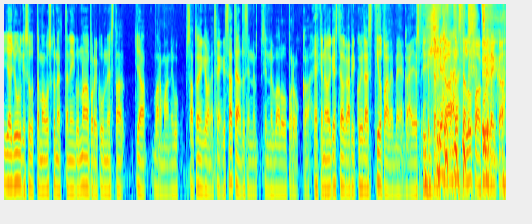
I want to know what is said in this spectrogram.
ja julkisuutta, mä uskon, että niin kuin naapurikunnista ja varmaan niin kuin satojen kilometrinkin säteeltä sinne, sinne valuu porukkaa. Ehkä ne oikeasti alkaa pikkuhiljaa sitten kilpailemaan meidän kanssa, jos pitänyt antaa sitä lupaa kuitenkaan.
